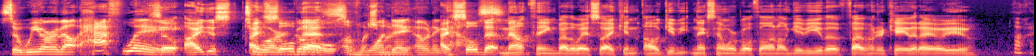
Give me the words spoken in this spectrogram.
So we are about halfway so i just to i our sold goal that of much one day money. owning. i a sold that mount thing by the way so i can i'll give you next time we're both on i'll give you the 500k that i owe you Okay,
